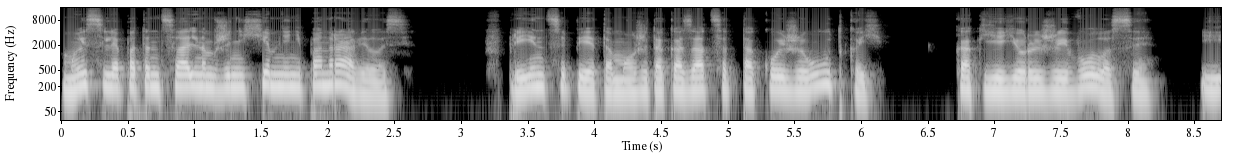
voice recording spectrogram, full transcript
Мысль о потенциальном женихе мне не понравилась. В принципе, это может оказаться такой же уткой, как ее рыжие волосы и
